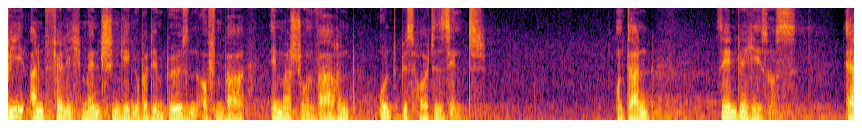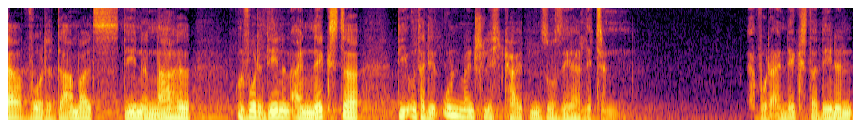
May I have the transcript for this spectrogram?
wie anfällig Menschen gegenüber dem Bösen offenbar immer schon waren und bis heute sind. Und dann sehen wir Jesus. Er wurde damals denen nahe und wurde denen ein Nächster, die unter den Unmenschlichkeiten so sehr litten. Er wurde ein Nächster denen,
